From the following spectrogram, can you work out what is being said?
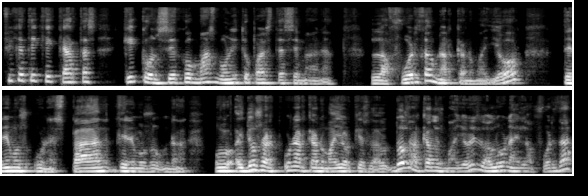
Fíjate qué cartas, qué consejo más bonito para esta semana. La fuerza, un arcano mayor. Tenemos una espada, tenemos una, dos, un arcano mayor que es la, dos arcanos mayores, la luna y la fuerza,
